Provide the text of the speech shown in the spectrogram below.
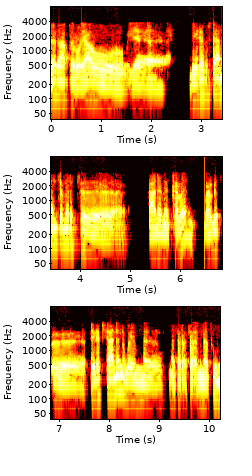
በጣም ጥሩ። ያው የቤተ ክርስቲያንን ትምህርት አለመቀበል በእርግጥ ቤተክርስቲያንን ወይም መሰረተ እምነቱን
